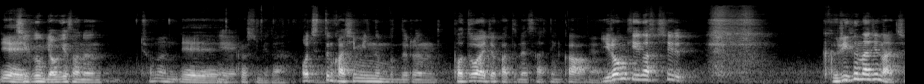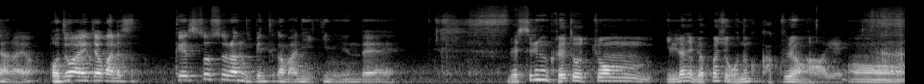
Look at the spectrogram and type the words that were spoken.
예. 지금 여기서는 저는 예, 예. 그렇습니다. 어쨌든 관심 있는 분들은 버드와이저 가든에서 하니까 네. 이런 기회가 사실 그리 흔하진 않지 않아요? 버드와이저 간에서 꽤 쏠쏠한 이벤트가 많이 있긴 있는데 레슬링은 그래도 좀 1년에 몇 번씩 오는 것 같고요. 아, 예. 어,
